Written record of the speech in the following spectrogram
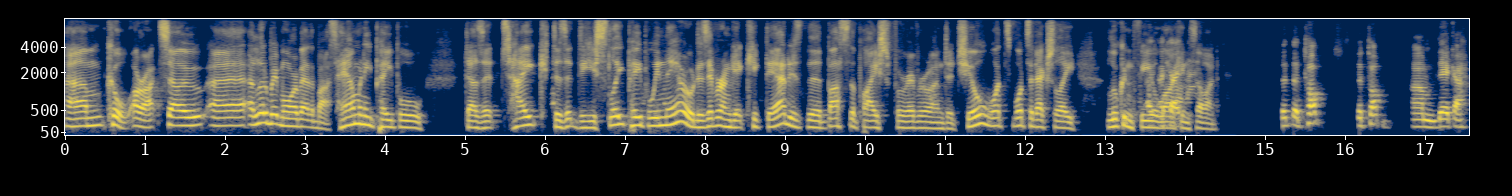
Um, cool. All right. So uh, a little bit more about the bus. How many people does it take? Does it do you sleep people in there, or does everyone get kicked out? Is the bus the place for everyone to chill? What's what's it actually look and feel okay. like inside? The, the top the top um, decker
